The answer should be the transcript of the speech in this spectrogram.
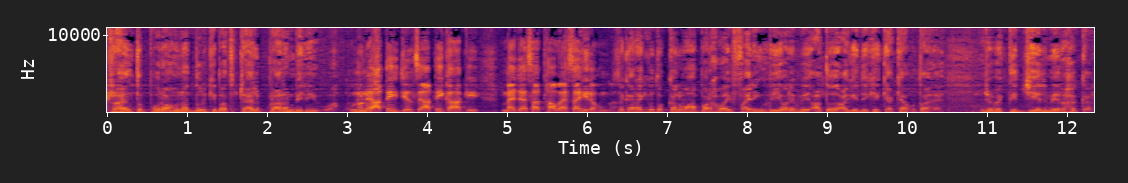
ट्रायल तो पूरा होना दूर की बात ट्रायल प्रारंभ भी नहीं हुआ। उन्होंने आते ही जेल से आते ही कहा कि मैं जैसा था वैसा ही रहूँगा। कह रहा है कि वो तो कल वहाँ पर हवाई फायरिंग हुई है और अभी आते आगे देखिए क्या क्या होता है। जो व्यक्ति जेल में रहकर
